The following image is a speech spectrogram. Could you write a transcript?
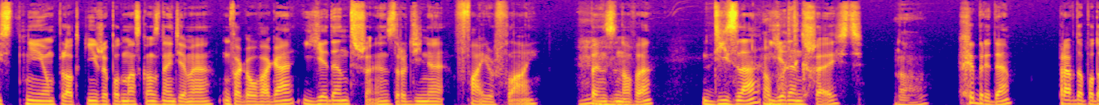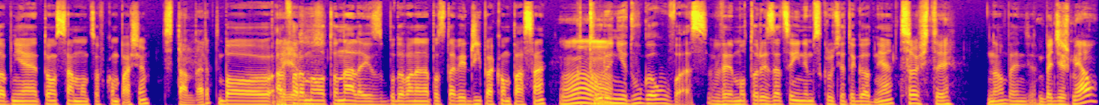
Istnieją plotki, że pod maską znajdziemy, uwaga, uwaga, 1.3 z rodziny Firefly, benzynowe, diesla O matko. 1.6, No, hybrydę, prawdopodobnie tą samą co w kompasie, standard. bo Alfa. Romeo Tonale jest zbudowane na podstawie Jeepa Kompasa, O, który niedługo u was w motoryzacyjnym skrócie tygodnia Coś ty. No, będzie. Będziesz miał?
